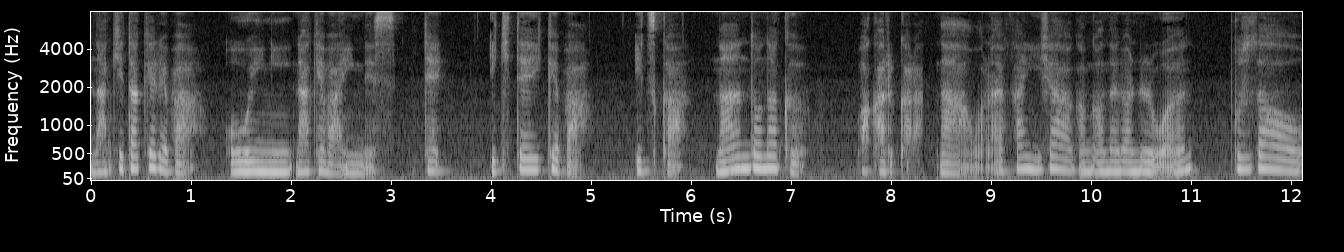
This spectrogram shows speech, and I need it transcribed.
泣きたければ大いに泣けばいいんですって生きていけばいつか何となくわかるから。那我来翻译一下刚刚那段日文，不知道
